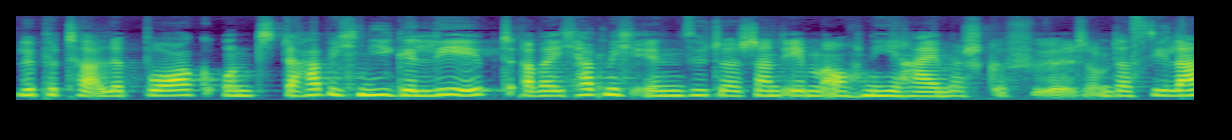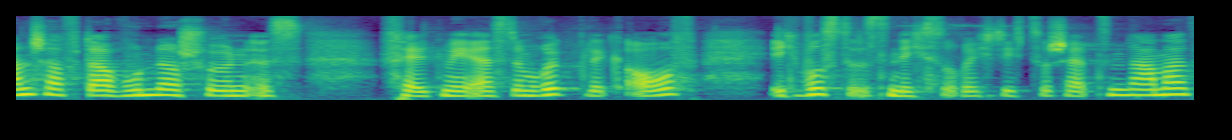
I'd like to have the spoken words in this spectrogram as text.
Lippetal, Lippborg. Und da habe ich nie gelebt. Aber ich habe mich in Süddeutschland eben auch nie heimisch gefühlt. Und dass die Landschaft da wunderschön ist, fällt mir erst im Rückblick auf. Ich wusste es nicht so richtig zu schätzen damals.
